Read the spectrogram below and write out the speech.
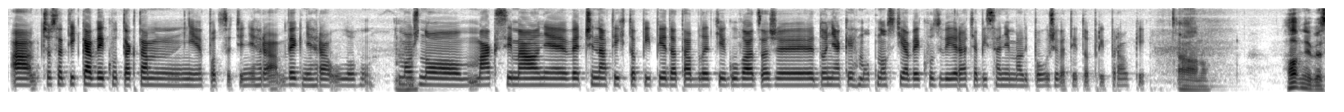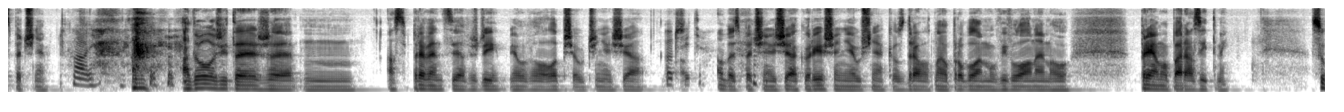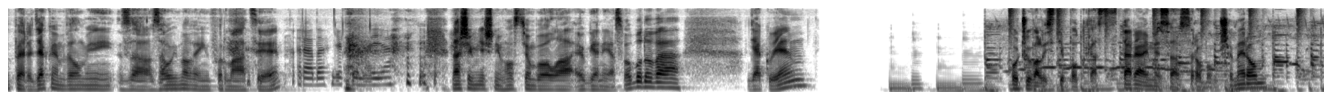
A čo sa týka veku, tak tam nie v podstate nehrá, vek nehrá úlohu. Mm-hmm. Možno maximálne väčšina týchto pipiet a tabletiek uvádza, že do nejakej hmotnosti a veku zvieraťa by sa nemali používať tieto prípravky. Áno. Hlavne bezpečne. Hlavne. a dôležité je, že mm, asi prevencia vždy je oveľa lepšia, účinnejšia Určite. a bezpečnejšia ako riešenie už nejakého zdravotného problému vyvolaného priamo parazitmi. Super, ďakujem veľmi za zaujímavé informácie. Rada, ďakujem aj ja. Našim dnešným hostom bola Eugenia Svobodová. Ďakujem. Počúvali ste podcast Starajme sa s Robom Šemerom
